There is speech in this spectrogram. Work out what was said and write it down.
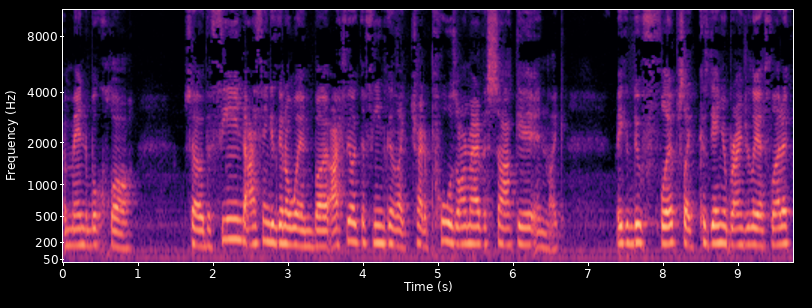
a mandible claw. So the Fiend, I think, is gonna win, but I feel like the Fiend's gonna like try to pull his arm out of his socket and like make him do flips, like because Daniel Bryan's really athletic.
